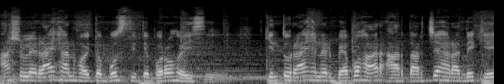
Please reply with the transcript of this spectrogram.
আসলে রায়হান হয়তো বস্তিতে বড় হয়েছে। কিন্তু রায়হানের ব্যবহার আর তার চেহারা দেখে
